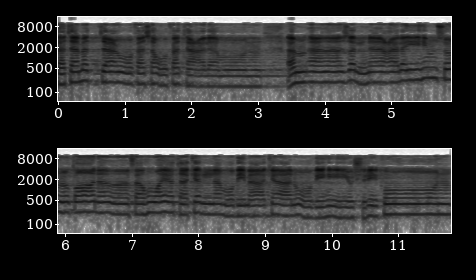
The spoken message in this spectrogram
فتمتعوا فسوف تعلمون. أم أنزلنا عليهم سلطانا فهو يتكلم بما كانوا به يشركون.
